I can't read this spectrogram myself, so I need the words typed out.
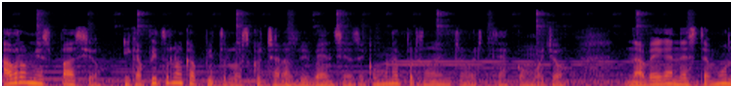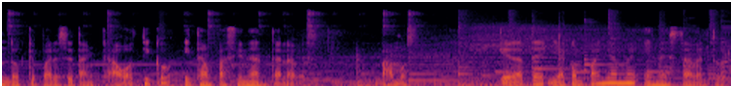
Abro mi espacio y capítulo a capítulo escucharás vivencias de cómo una persona introvertida como yo navega en este mundo que parece tan caótico y tan fascinante a la vez. Vamos, quédate y acompáñame en esta aventura.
